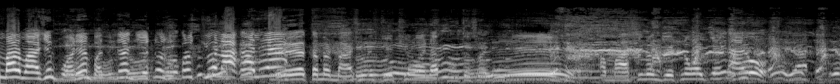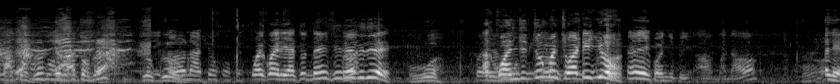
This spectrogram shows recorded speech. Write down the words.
માર માસી ને ને ભત્રીજા ને જેઠનો છોકરો ચો નાખા લે એ તમાર માસીનો જેઠ છેડો હોય ના પૂરતો છે એ, આ જેઠ જેઠનો હોય છે ના આવ્યો કરો નાખ્યો કોકે. કોઈ કોઈ રહેતું જ નહીં સીધે બીજે. આ કોંજી જો મને ચોટી ગયો એ કોંજી ભાઈ આ બતાવો અલે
